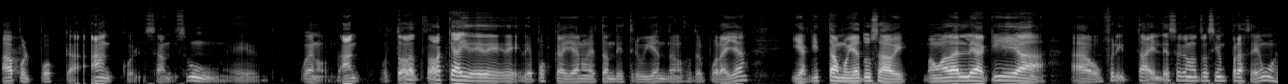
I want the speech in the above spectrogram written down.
Apple Podcast, Anchor, Samsung, eh, bueno, pues todas, las- todas las que hay de, de, de- podcast ya nos están distribuyendo nosotros por allá. Y aquí estamos, ya tú sabes. Vamos a darle aquí a, a un freestyle de eso que nosotros siempre hacemos,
